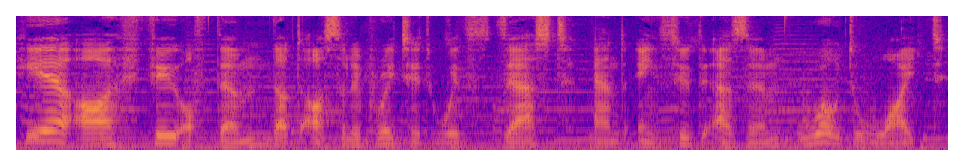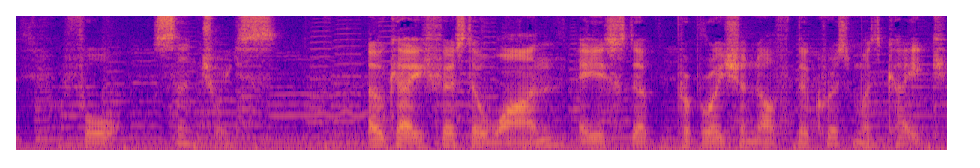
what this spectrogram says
Here are a few of them that are celebrated with zest and enthusiasm worldwide for centuries. Okay, first one is the preparation of the Christmas cake.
